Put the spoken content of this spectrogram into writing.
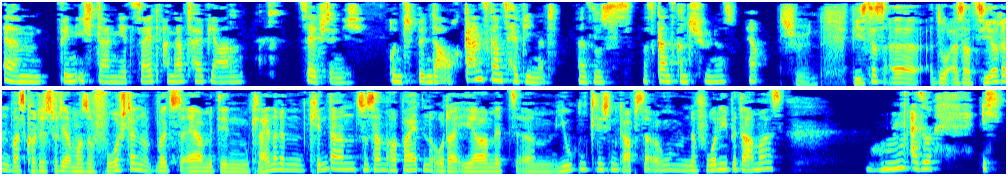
Ähm, bin ich dann jetzt seit anderthalb Jahren selbstständig und bin da auch ganz, ganz happy mit. Also es ist was ganz, ganz Schönes, ja. Schön. Wie ist das, äh, du als Erzieherin, was konntest du dir immer so vorstellen? Wolltest du eher mit den kleineren Kindern zusammenarbeiten oder eher mit ähm, Jugendlichen? Gab es da irgendeine Vorliebe damals? Mhm. Also ich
